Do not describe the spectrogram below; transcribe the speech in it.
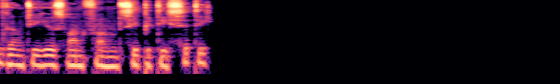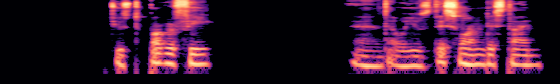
I'm going to use one from CPT City. Choose topography. And I will use this one this time.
